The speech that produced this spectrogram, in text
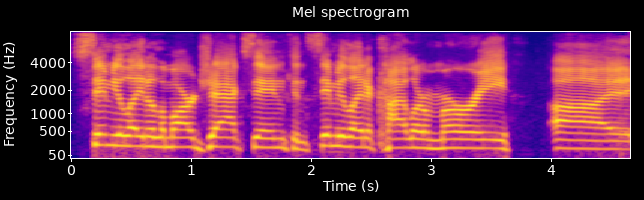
simulate a Lamar Jackson, can simulate a Kyler Murray, uh,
